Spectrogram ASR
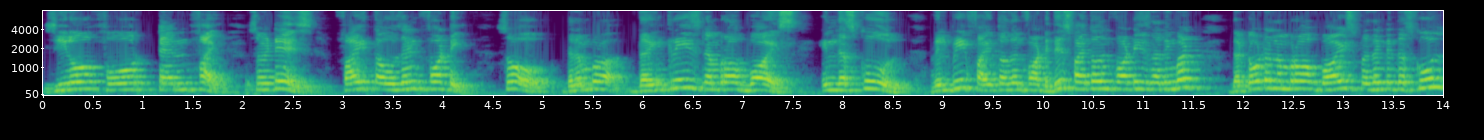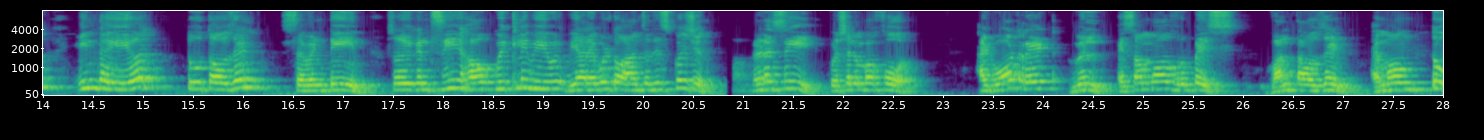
0410 So it is 5040. So the number, the increased number of boys in the school will be 5040. This 5040 is nothing but the total number of boys present in the school in the year 2017. So you can see how quickly we, we are able to answer this question. Let us see question number 4. At what rate will a sum of rupees 1000 amount to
